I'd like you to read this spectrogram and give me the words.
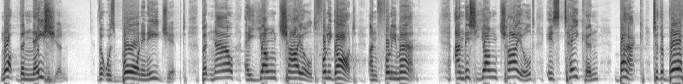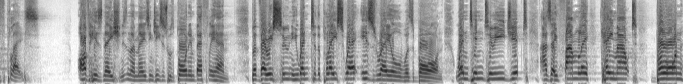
not the nation, that was born in Egypt, but now a young child, fully God and fully man, and this young child is taken back to the birthplace of his nation. Isn't that amazing? Jesus was born in Bethlehem. But very soon he went to the place where Israel was born, went into Egypt as a family, came out born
